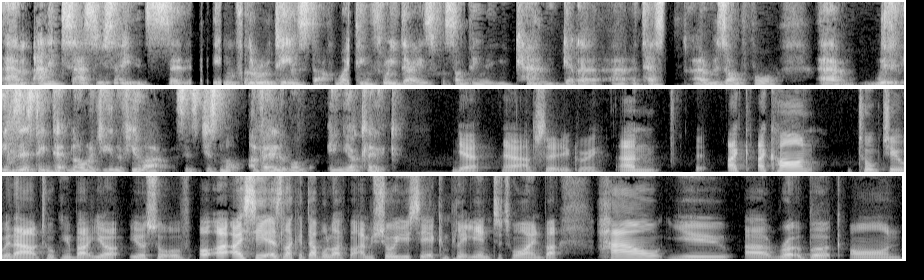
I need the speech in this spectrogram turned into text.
Um, and it's, as you say, it's uh, even for the routine stuff, waiting three days for something that you can get a, a test a result for um, with existing technology in a few hours. It's just not available in your clinic. Yeah, yeah, absolutely agree. Um, I, I can't talk to you without talking about your your sort of oh, I, I, see it as like a double life but i'm sure you see it completely intertwined but how you uh, wrote a book on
